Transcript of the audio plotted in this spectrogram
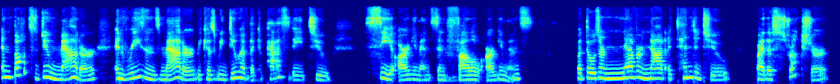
And thoughts do matter and reasons matter because we do have the capacity to see arguments and follow arguments but those are never not attended to by the structure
